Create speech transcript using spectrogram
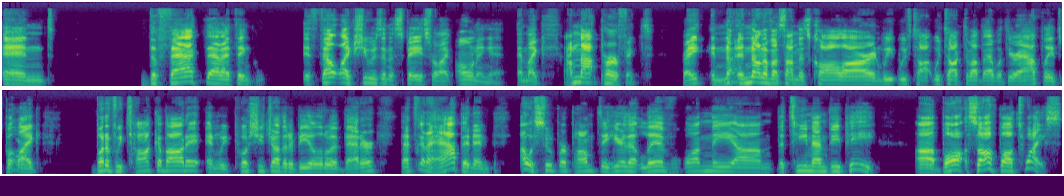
and the fact that I think it felt like she was in a space where like owning it and like I'm not perfect, right? And, and none of us on this call are, and we we've talked we talked about that with your athletes, but yeah. like but if we talk about it and we push each other to be a little bit better, that's going to happen. And I was super pumped to hear that Liv won the um the team MVP uh ball softball twice,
